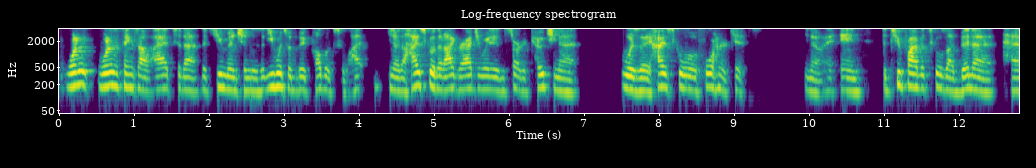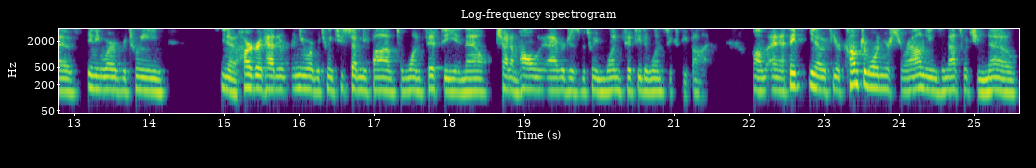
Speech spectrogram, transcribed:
one of one of the things I'll add to that that you mentioned is that you went to a big public school. I, you know, the high school that I graduated and started coaching at was a high school of 400 kids. You know, and the two private schools I've been at have anywhere between, you know, Hargrave had anywhere between 275 to 150, and now Chatham Hall averages between 150 to 165. Um, and I think, you know, if you're comfortable in your surroundings and that's what you know,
